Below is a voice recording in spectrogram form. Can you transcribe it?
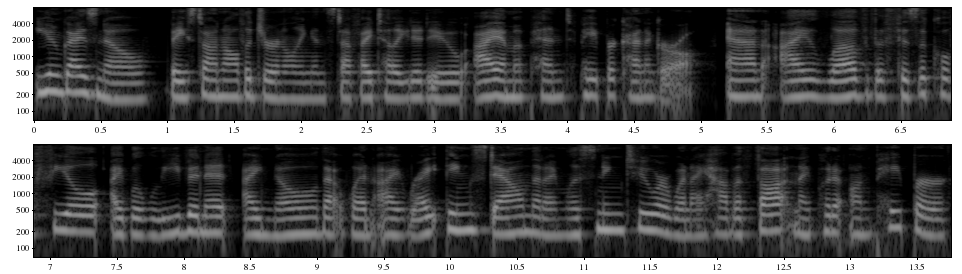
You guys know, based on all the journaling and stuff I tell you to do, I am a pen to paper kind of girl. And I love the physical feel. I believe in it. I know that when I write things down that I'm listening to, or when I have a thought and I put it on paper,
